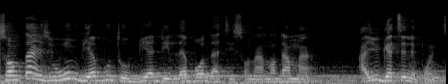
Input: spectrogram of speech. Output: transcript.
Sometimes you won't be able to bear the labor that is on another man. Are you getting the point?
